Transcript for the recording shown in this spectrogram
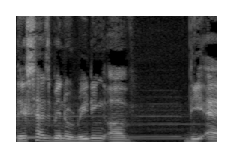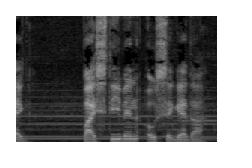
This has been a reading of The Egg by Stephen Osegueda.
